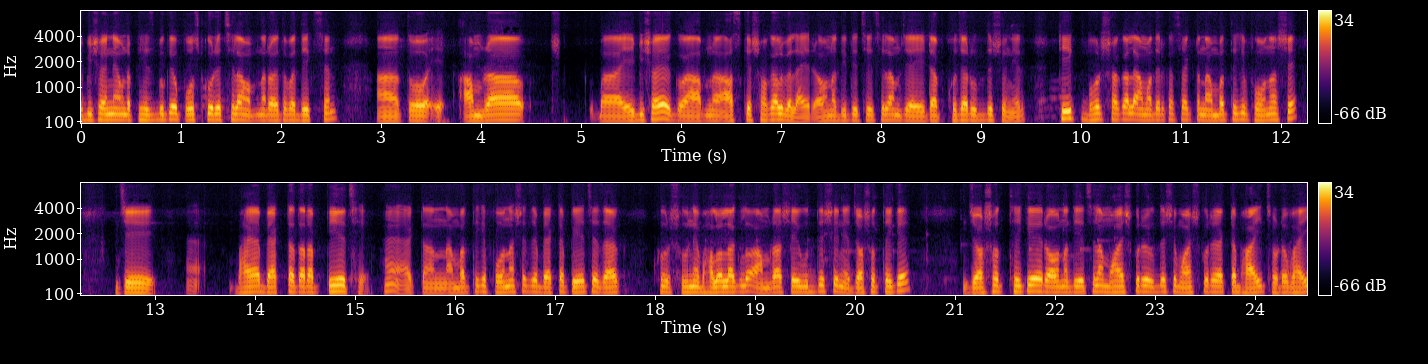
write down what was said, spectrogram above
এ বিষয় নিয়ে আমরা ফেসবুকেও পোস্ট করেছিলাম, আপনারা হয়তো বা দেখছেন তো আমরা বা এই বিষয়ে আপনার আজকে সকালবেলায় রওনা দিতে চেয়েছিলাম যে এটা খোঁজার উদ্দেশ্য নিয়ে। ঠিক ভোর সকালে আমাদের কাছে একটা নাম্বার থেকে ফোন আসে যে ভাইয়া ব্যাগটা তারা পেয়েছে হ্যাঁ? একটা নাম্বার থেকে ফোন আসে যে ব্যাগটা পেয়েছে, যাই হোক খুব শুনে ভালো লাগল। আমরা সেই উদ্দেশ্যে নিয়ে যশোর থেকে যশোর থেকে রওনা দিয়েছিলাম মহেশপুরের উদ্দেশ্যে। মহেশপুরের একটা ভাই, ছোট ভাই,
